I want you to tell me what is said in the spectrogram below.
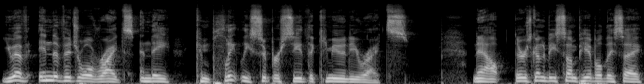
You have individual rights and they completely supersede the community rights. Now, there's going to be some people they say,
